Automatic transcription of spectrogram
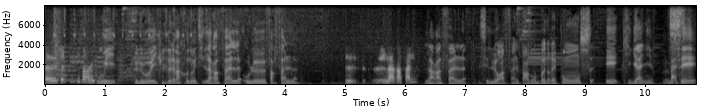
Euh, Justin Timberlake. Oui, le nouveau véhicule de la marque Renault est-il la Rafale ou le Farfale L- La rafale. La Rafale, c'est le Rafale, pardon, bonne réponse. Et qui gagne Bah, C'est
